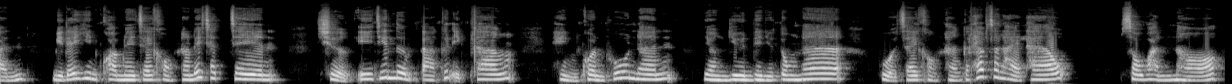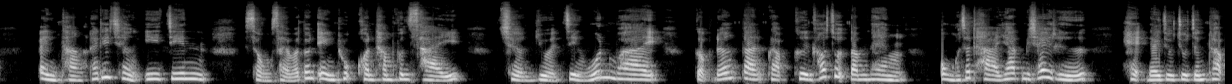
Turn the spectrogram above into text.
รรค์มีได้ยินความในใจของนางได้ชัดเจน เฉิงอีจินลืมตาขึ้นอีกครั้ง เห็นคนผู้นั้นยังยืนเด่นอยู่ตรงหน้า หัวใจของนางกระแทบสลายแล้ว สวรรค์หนอเป็นครั้งแรกที่เฉิงอีจิน สงสัยว่าตนเองถูกคนทำคุณใสเฉิงหยวนจิงวุ่นวายกับเรื่องการกลับคืนเข้าสู่ตำแหน่ง องค์รัชทายาทไม่ใช่หรือ เหตุใดจู่ๆจึงกลับ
